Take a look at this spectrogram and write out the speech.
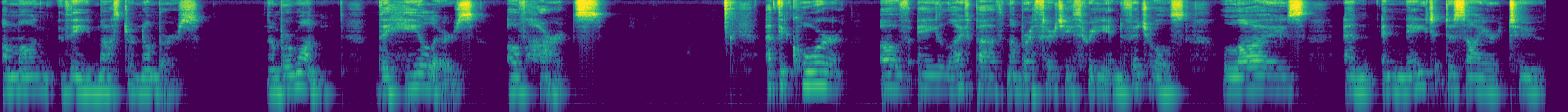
among the master numbers. Number one, the healers of hearts. At the core of a life path number 33 individuals lies an innate desire to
